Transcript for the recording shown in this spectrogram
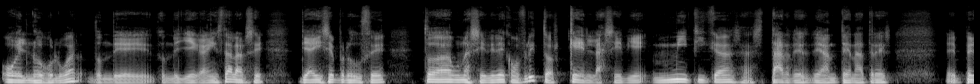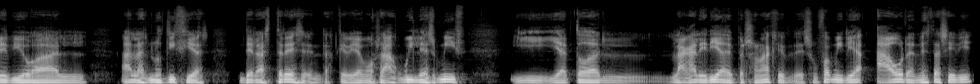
o el nuevo lugar donde, donde llega a instalarse. De ahí se produce toda una serie de conflictos que en la serie mítica, esas tardes de Antena 3, eh, previo al a las noticias de las tres en las que veíamos a Will Smith y, a toda la galería de personajes de su familia, ahora en esta serie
